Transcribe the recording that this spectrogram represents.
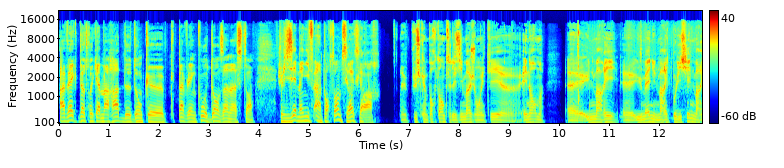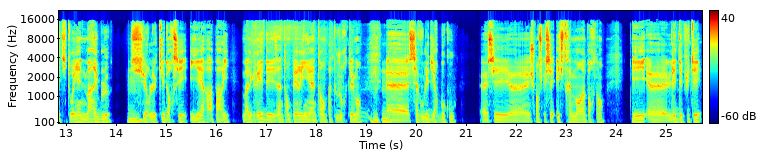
avec notre camarade donc euh, Pavlenko dans un instant. Je le disais, manif importante, c'est vrai que c'est rare. Euh, plus qu'importante, les images ont été euh, énormes. Euh, une marée humaine, une marée de policiers, une marée de citoyens, une marée bleue mhm. sur le quai d'Orsay hier à Paris, malgré des intempéries et un temps pas toujours clément. Mhm. ça voulait dire beaucoup. c'est, je pense que c'est extrêmement important. Et les députés,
